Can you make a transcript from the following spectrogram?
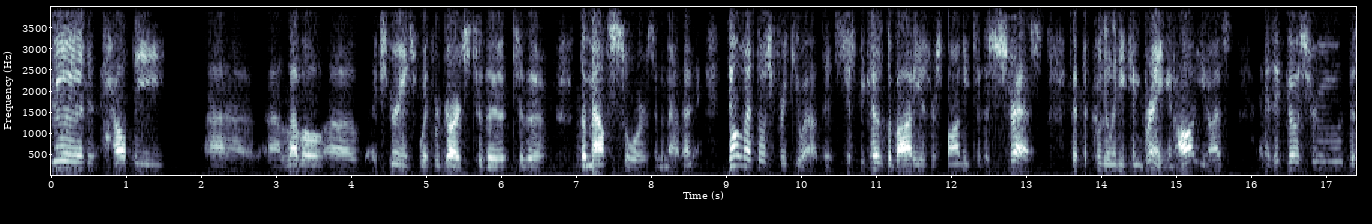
good, healthy uh, uh, level of experience with regards to the to the the mouth sores in the mouth. And don't let those freak you out. It's just because the body is responding to the stress that the Kundalini can bring, and all you know as as it goes through the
